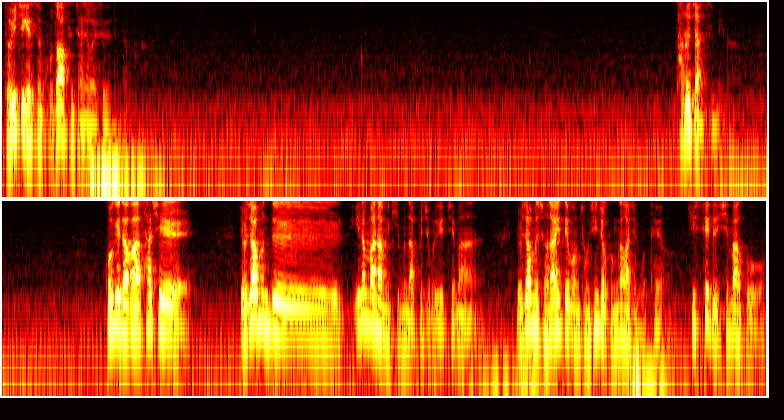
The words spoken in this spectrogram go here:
더 일찍 했으면 고등학생 자녀가 있어야 된다. 다르지 않습니까? 거기다가 사실 여자분들 이런 말 하면 기분 나쁠지 모르겠지만 여자분 저 나이 때 보면 정신적으로 건강하지 못해요. 히스테리도 심하고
